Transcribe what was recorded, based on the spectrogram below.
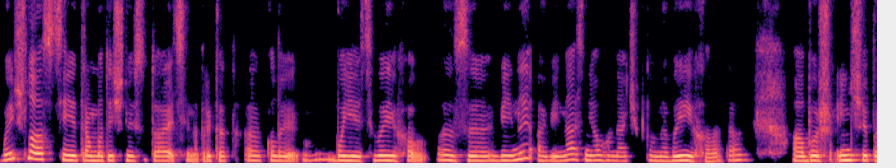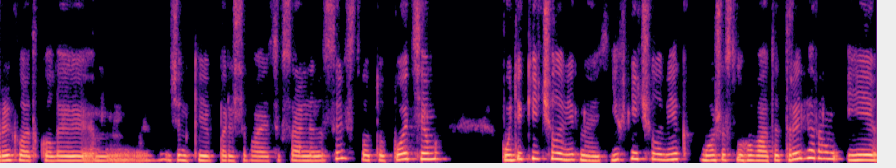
вийшла з цієї травматичної ситуації, наприклад, е, коли боєць виїхав з війни, а війна з нього, начебто, не виїхала, так? Або ж інший приклад, коли жінки переживають сексуальне насильство, то потім будь-який чоловік, навіть їхній чоловік, може слугувати тригером, і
